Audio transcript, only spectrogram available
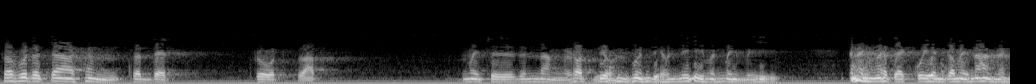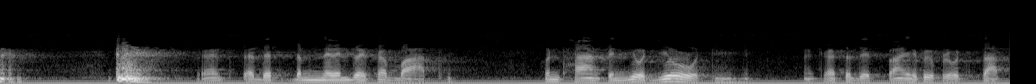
พระพุทธเจ้าท่านเสด็จโปรดสัตว์ไม่ใช่จะนั่งรถยนต์เหมือนเดี๋ยวนี้มันไม่มีแม้แต่เกวียนก็ไม่นั่งเสด็จดำเนินด้วยพระบาทคนทางเป็นโยดโยด ก็เสด็จไปเพื่อโปรดสัตว์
